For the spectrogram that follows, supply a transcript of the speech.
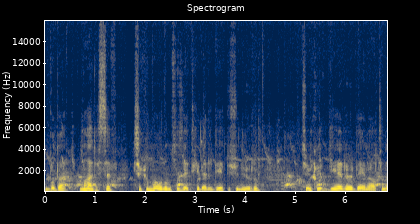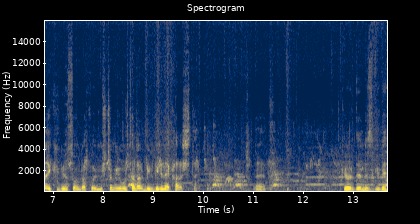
Bu da maalesef çıkımı olumsuz etkiledi diye düşünüyorum. Çünkü diğer ördeğin altına iki gün sonra koymuştum. Yumurtalar birbirine karıştı. Evet. Gördüğünüz gibi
